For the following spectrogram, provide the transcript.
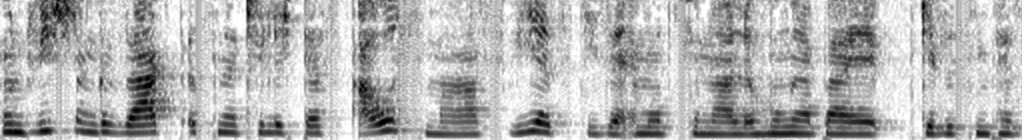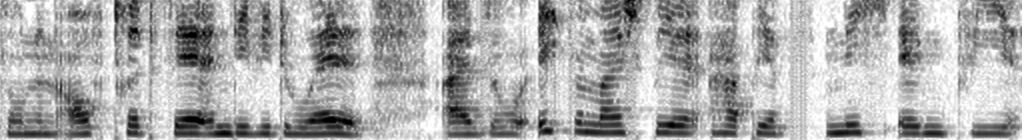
Und wie schon gesagt, ist natürlich das Ausmaß, wie jetzt dieser emotionale Hunger bei gewissen Personen auftritt, sehr individuell. Also ich zum Beispiel habe jetzt nicht irgendwie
